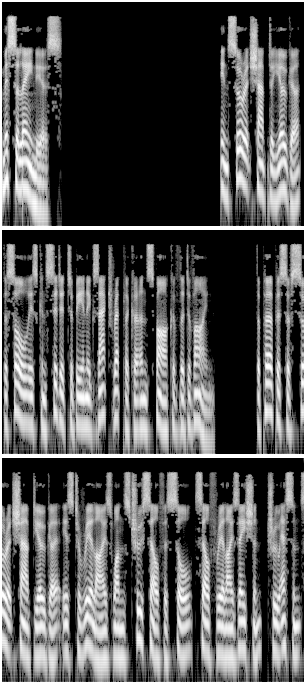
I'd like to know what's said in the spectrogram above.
Miscellaneous In Surat Shabda Yoga, the soul is considered to be an exact replica and spark of the divine. The purpose of Surat Shabd Yoga is to realize one's true self as soul self-realization, true essence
